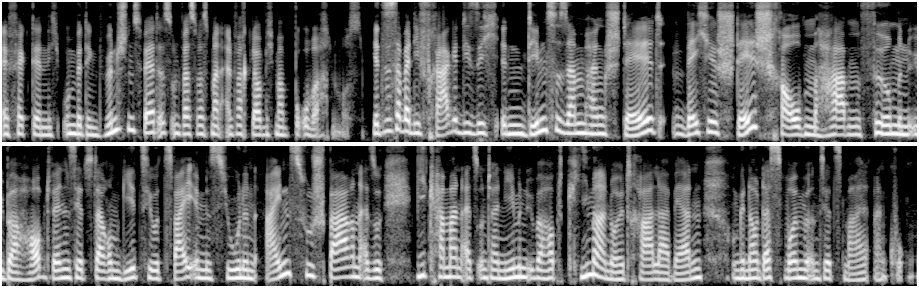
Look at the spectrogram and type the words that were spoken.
Effekt, der nicht unbedingt wünschenswert ist und was, was man einfach, glaube ich, mal beobachten muss. Jetzt ist aber die Frage, die sich in dem Zusammenhang stellt, welche Stellschrauben haben Firmen überhaupt, wenn es jetzt darum geht, CO2-Emissionen einzusparen? Also wie kann man als Unternehmen überhaupt klimaneutraler werden? Und genau das wollen wir uns jetzt mal angucken.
